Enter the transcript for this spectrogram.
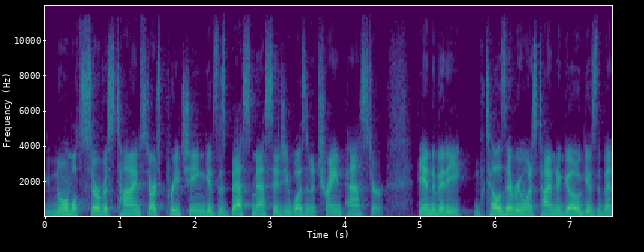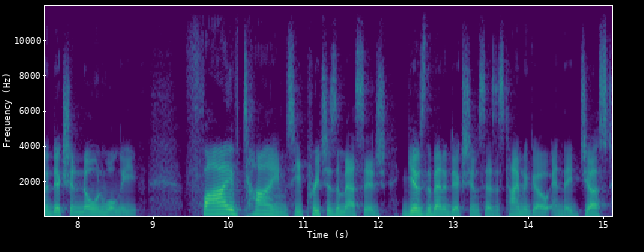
in normal service time, starts preaching, gives his best message. He wasn't a trained pastor. At the end of it, he tells everyone it's time to go, gives the benediction, no one will leave. Five times he preaches a message, gives the benediction, says it's time to go, and they just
